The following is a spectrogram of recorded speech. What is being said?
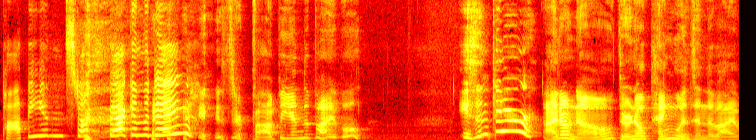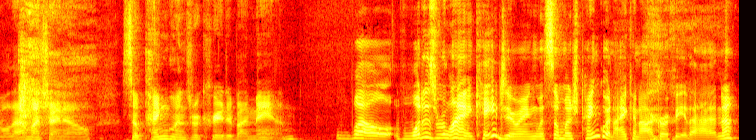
poppy and stuff back in the day? Is there poppy in the Bible? Isn't there? I don't know. There are no penguins in the Bible. That much I know. So penguins were created by man. Well, what is Relient K doing with so much penguin iconography then?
